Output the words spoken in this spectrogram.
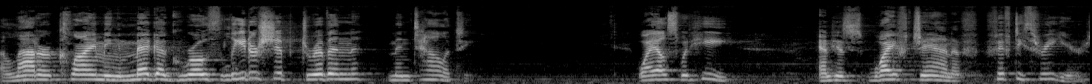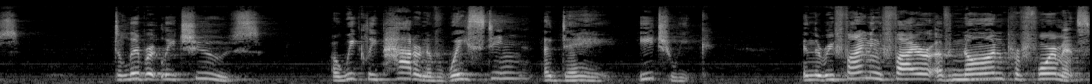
a ladder climbing, mega growth, leadership driven mentality. Why else would he and his wife Jan of 53 years deliberately choose a weekly pattern of wasting a day each week in the refining fire of non performance,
